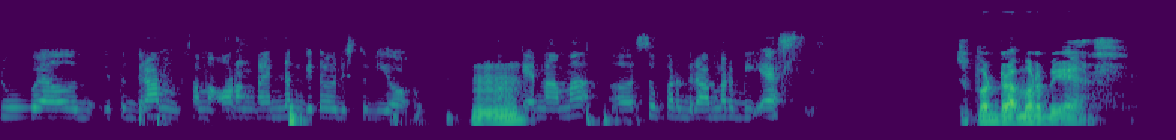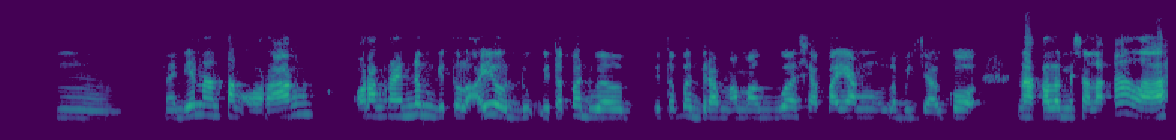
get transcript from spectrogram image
duel itu drum sama orang random gitu loh di studio. Mm-mm. Kayak nama eh, Super Drummer BS. Super drummer BS. Hmm. Nah, dia nantang orang, orang random gitu loh. Ayo du, itu apa duel itu apa drum sama gua siapa yang lebih jago. Nah, kalau misalnya kalah,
